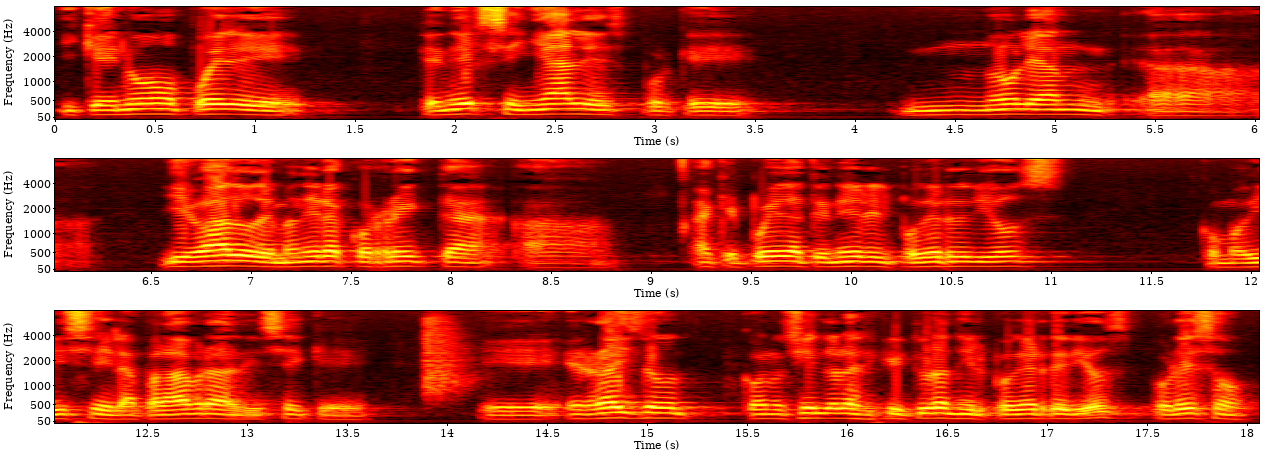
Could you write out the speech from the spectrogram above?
y que no puede tener señales porque no le han ah, llevado de manera correcta a, a, que pueda tener el poder de Dios, como dice la palabra, dice que eh, erráis conociendo las escrituras ni el poder de Dios, por eso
